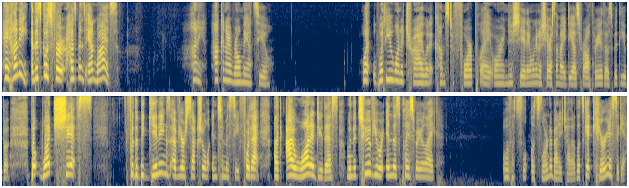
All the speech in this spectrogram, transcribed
Hey, honey, and this goes for husbands and wives, honey, how can I romance you? What, what do you want to try when it comes to foreplay or initiating? We're going to share some ideas for all three of those with you. But, but what shifts for the beginnings of your sexual intimacy, for that, like, I want to do this, when the two of you are in this place where you're like, well, let's, let's learn about each other. Let's get curious again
